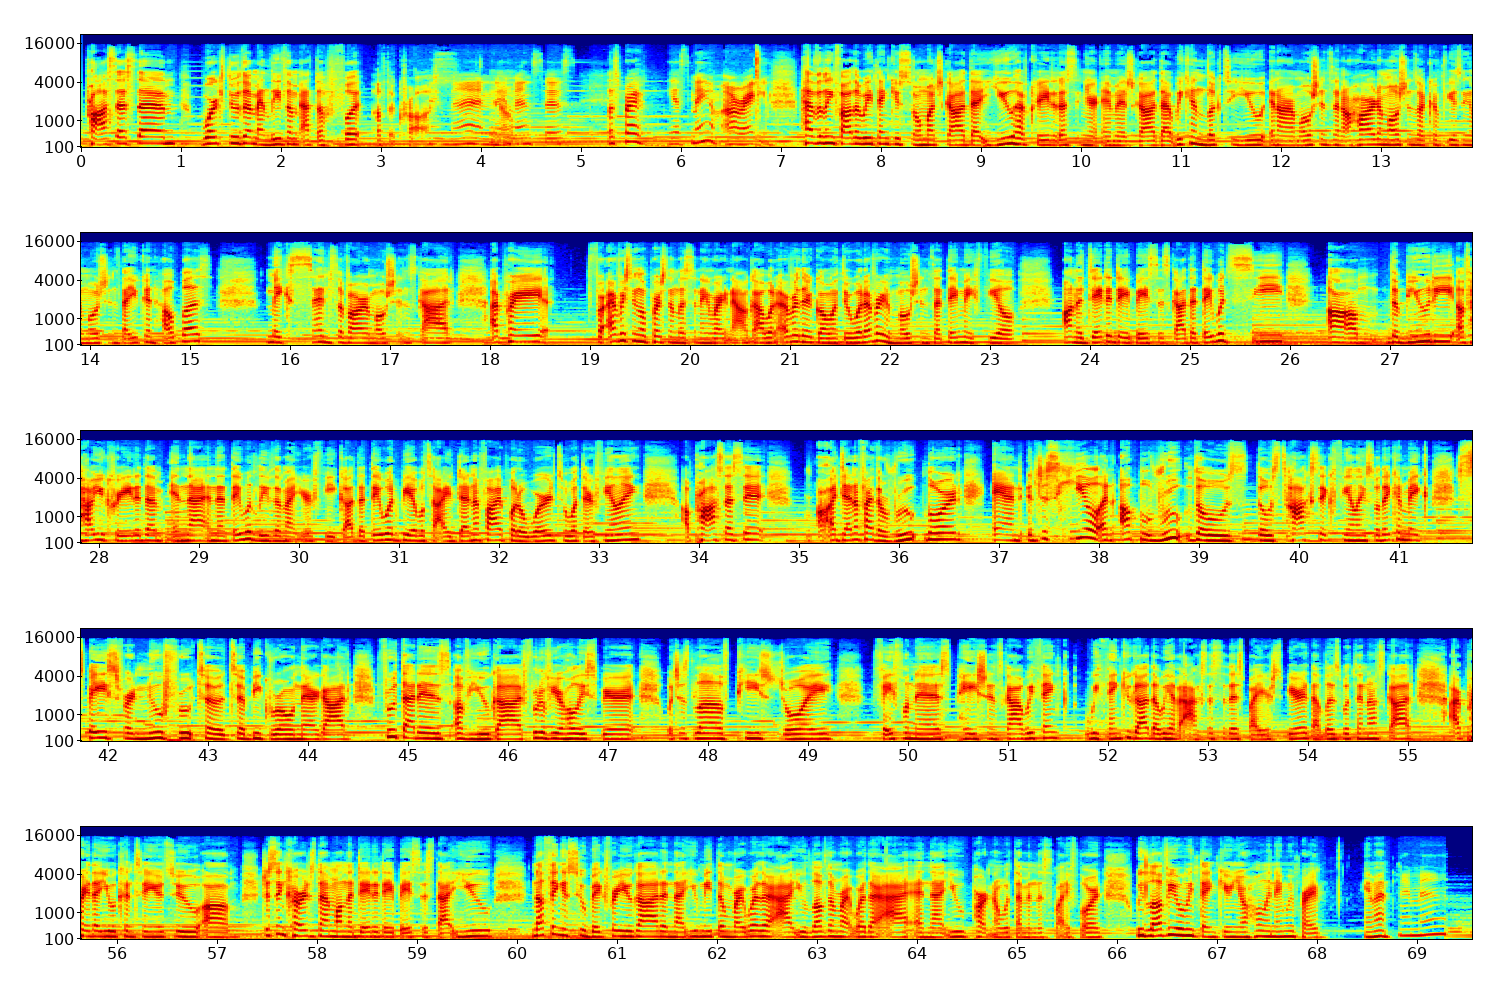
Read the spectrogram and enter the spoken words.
process them, work through them and leave them at the foot of the cross. Amen. You know? Amen, sis. Let's pray. Yes, ma'am. Alrighty. Heavenly Father, we thank you so much, God, that you have created us in your image, God, that we can look to you in our emotions and our hard emotions, our confusing emotions, that you can help us make sense of our emotions, God. I pray for every single person listening right now, God, whatever they're going through, whatever emotions that they may feel on a day to day basis, God, that they would see um, the beauty of how you created them in that and that they would leave them at your feet, God, that they would be able to identify, put a word to what they're feeling, uh, process it, identify the root, Lord, and just heal and uproot those those toxic feelings so they can make space for new fruit to, to be grown there, God. Fruit that is of you, God, fruit of your Holy Spirit, which is love, peace, joy, faithfulness, patience, God. We thank we thank you, God, that we have access to this by your spirit that lives within us, God. I pray that you would continue to um, just encourage them on the day-to-day basis that you nothing is too big for you, God, and that you meet them right where they're at, you love them right where they're at, and that you partner with them in this life, Lord. We love you and we thank you. In your holy name we pray. Amen. Amen.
